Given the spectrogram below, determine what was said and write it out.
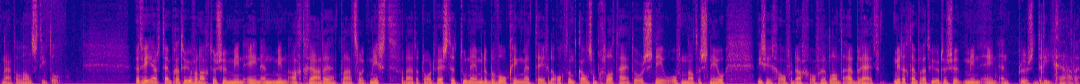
naar de landstitel. Het weer, temperatuur vannacht tussen min 1 en min 8 graden. Plaatselijk mist. Vanuit het noordwesten toenemende bewolking met tegen de ochtend kans op gladheid door sneeuw of natte sneeuw. Die zich overdag over het land uitbreidt. Middagtemperatuur tussen min 1 en plus 3 graden.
